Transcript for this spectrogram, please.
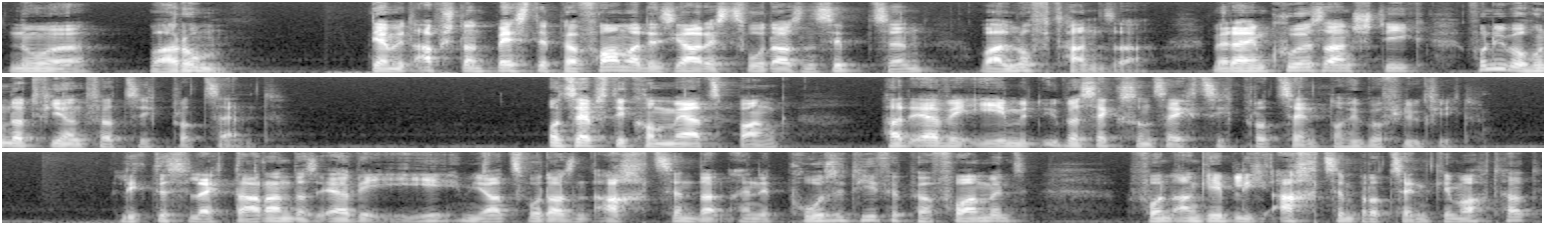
Nur warum? Der mit Abstand beste Performer des Jahres 2017 war Lufthansa mit einem Kursanstieg von über 144 Prozent. Und selbst die Commerzbank hat RWE mit über 66 Prozent noch überflügelt. Liegt es vielleicht daran, dass RWE im Jahr 2018 dann eine positive Performance von angeblich 18 Prozent gemacht hat?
